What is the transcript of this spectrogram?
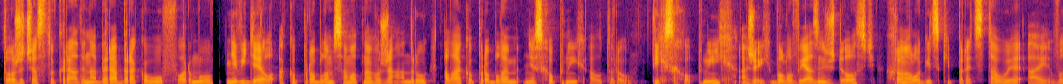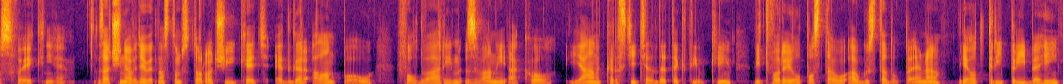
To, že častokrát naberá brakovú formu, nevidel ako problém samotného žánru, ale ako problém neschopných autorov. Tých schopných, a že ich bolo viac než dosť, chronologicky predstavuje aj vo svojej knihe. Začína v 19. storočí, keď Edgar Allan Poe, Foldvárim zvaný ako Ján Krstiteľ detektívky, vytvoril postavu Augusta Dupéna. Jeho tri príbehy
